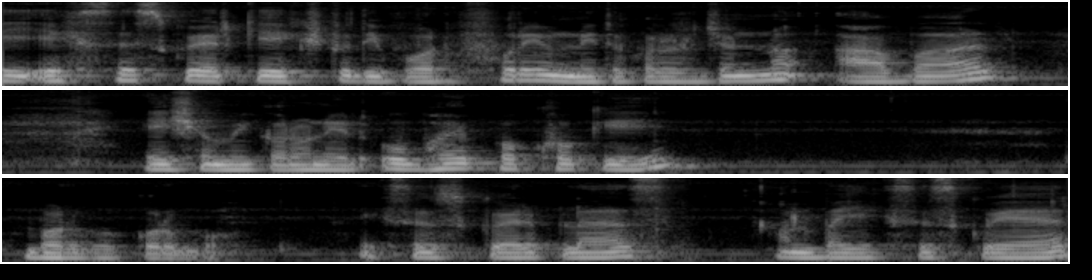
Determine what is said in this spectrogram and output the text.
এই এক্স স্কোয়ারকে এক্স টু দি পাওয়ার ফোরে উন্নীত করার জন্য আবার এই সমীকরণের উভয় পক্ষকে বর্গ করব। X square plus one by x square,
